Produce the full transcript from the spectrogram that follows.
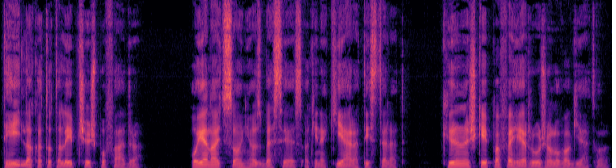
Tégy lakatot a lépcsős pofádra. Olyan nagy szonyhoz beszélsz, akinek kiár a tisztelet. Különösképp a fehér rózsa lovagjától.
